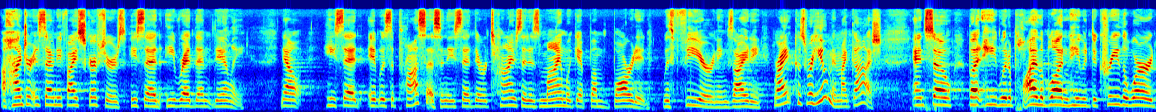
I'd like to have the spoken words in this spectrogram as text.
175 scriptures, he said, he read them daily. Now, he said it was a process, and he said there were times that his mind would get bombarded with fear and anxiety, right? Because we're human, my gosh. And so, but he would apply the blood and he would decree the word,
